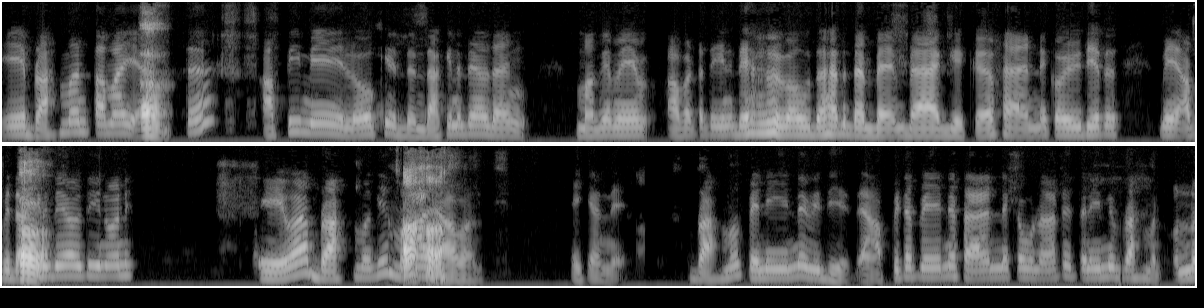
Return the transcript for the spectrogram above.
ඒ බ්‍රහ්මන් තමයි ඇත්ත. අපි මේ ලෝකෙ දකින දෙල් දැන් මගේ මේ අපට තියෙන දෙව උදාහර දැබැම් බෑග් එක ෆෑන්න කොයි විදියට මේ අපි දකින දෙවල් තියෙනවානේ. ඒවා බ්‍රහ්මගේ මායාවන් එකන්නේ බ්‍රහ්ම පෙනීන්න විදි අපිට පේන ෆෑන් එක වුණට එතනන්න බ්‍රහ්මන් ඔන්න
